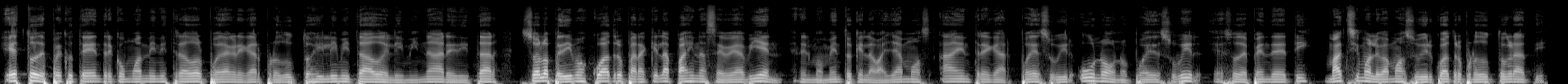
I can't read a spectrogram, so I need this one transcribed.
Esto después que usted entre como administrador puede agregar productos ilimitados, eliminar, editar. Solo pedimos 4 para que la página se vea bien en el momento que la vayamos a entregar. Puede subir uno o no puede subir, eso depende de ti. Máximo le vamos a subir cuatro productos gratis.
